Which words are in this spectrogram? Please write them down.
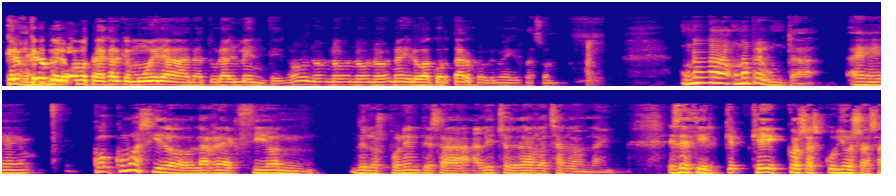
creo, creo que lo vamos a dejar que muera naturalmente, ¿no? No, no, no, nadie lo va a cortar porque no hay razón. Una, pregunta. Eh, ¿cómo, ha sido la reacción de los ponentes al hecho de dar la charla online? Es decir, ¿qué, cosas curiosas se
